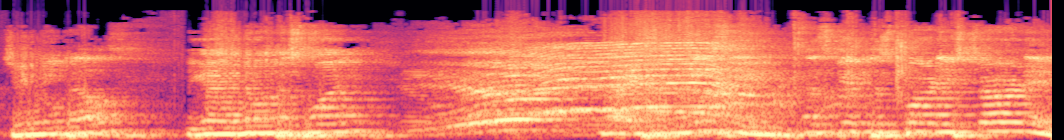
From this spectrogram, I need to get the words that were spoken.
Jingle bells. You guys know this one? Yeah. Nice and easy. Let's get this party started.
